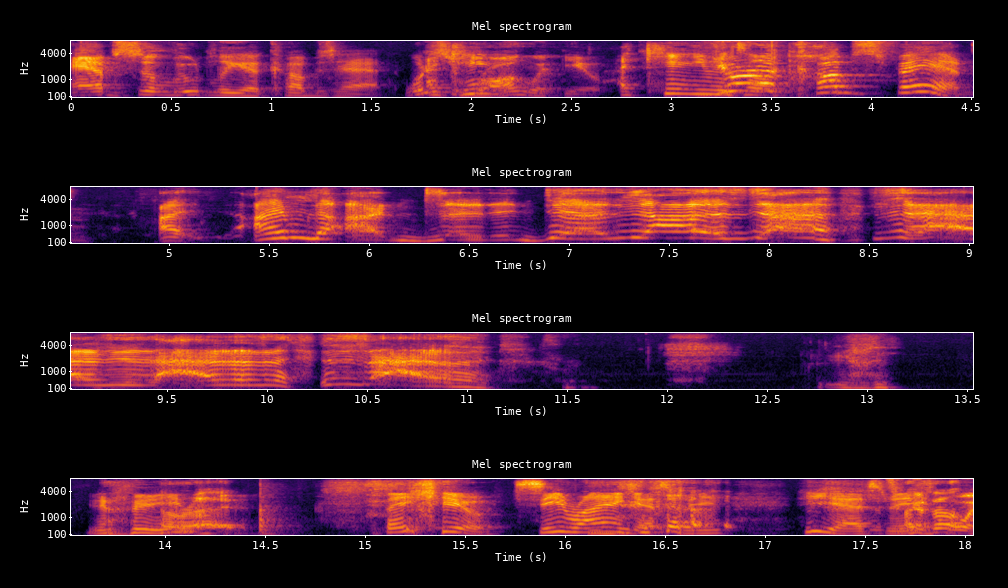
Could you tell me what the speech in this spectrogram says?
absolutely a Cubs hat. What is wrong with you? I can't even You're tell. a Cubs fan. I I'm not. You know I mean? All right. Thank you. See, Ryan gets me. He gets me. I felt.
